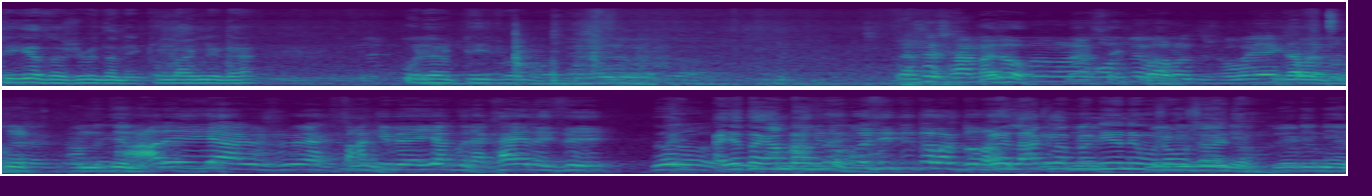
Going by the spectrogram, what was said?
ঠিক আছে অসুবিধা নেই একটু লাগলে না ওটা আচ্ছা না। নিয়ে নেব সমস্যা নেই প্লেটে নিয়ে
